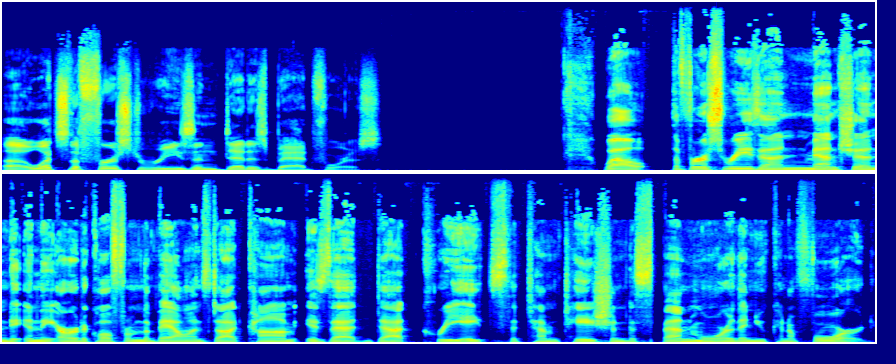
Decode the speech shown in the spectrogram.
uh, what's the first reason debt is bad for us? Well, the first reason mentioned in the article from thebalance.com is that debt creates the temptation to spend more than you can afford.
